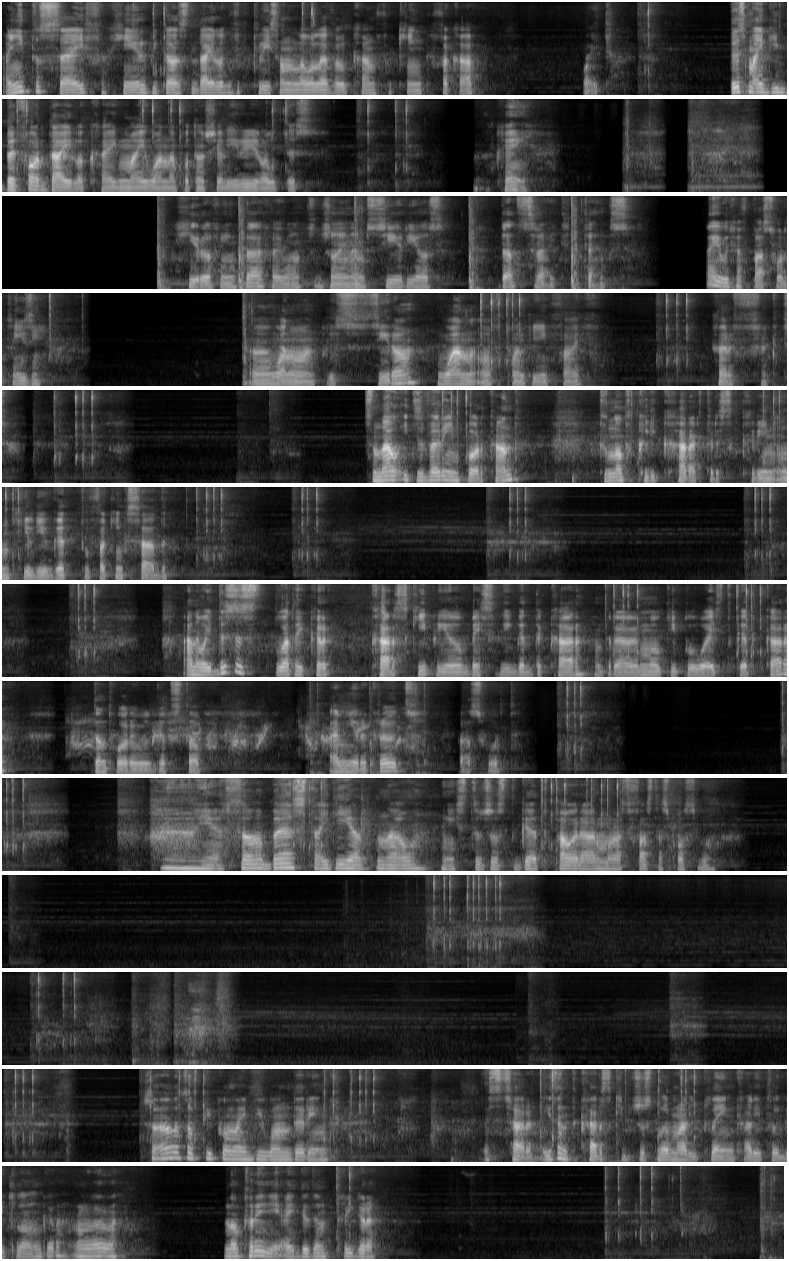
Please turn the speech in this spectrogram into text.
I need to save here because dialogue with Chris on low level can fucking fuck up. Wait. This might be before dialogue, I might wanna potentially reload this. Okay. Hero of Impact, I want to join, I'm serious. That's right, thanks. Hey, we have password, easy. Uh, one moment please. Zero, one of 25. Perfect. So now it's very important to not click character screen until you get to fucking sad. Anyway, this is what I car, car skip. You basically get the car. There are multiple ways to get car. Don't worry, we'll get stopped. I'm new recruit. Password. Ah, yeah, so best idea now is to just get power armor as fast as possible. So a lot of people might be wondering Star, isn't car skip just normally playing a little bit longer? Well, not really, I didn't trigger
